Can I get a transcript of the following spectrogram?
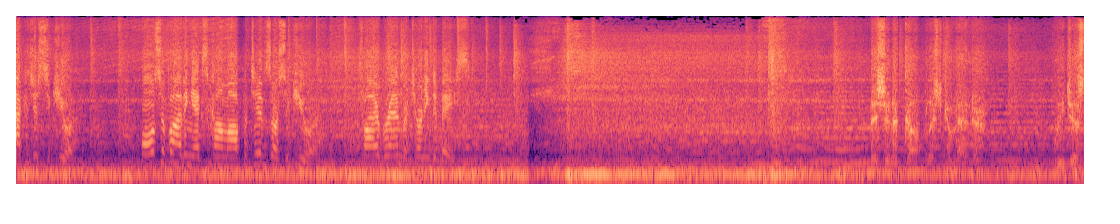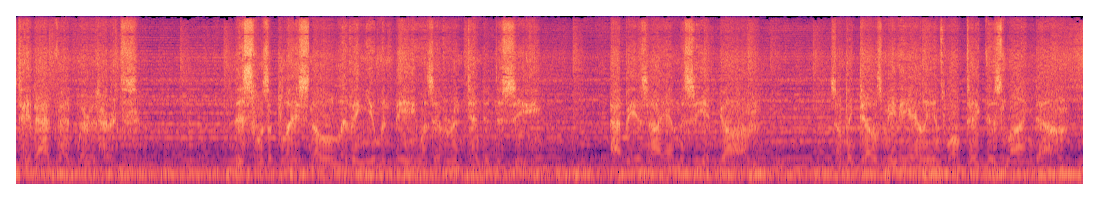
Package is secure. All surviving XCOM operatives are secure. Firebrand returning to base. Mission accomplished, Commander. We just hit Advent where it hurts. This was a place no living human being was ever intended to see. Happy as I am to see it gone, something tells me the aliens won't take this lying down.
